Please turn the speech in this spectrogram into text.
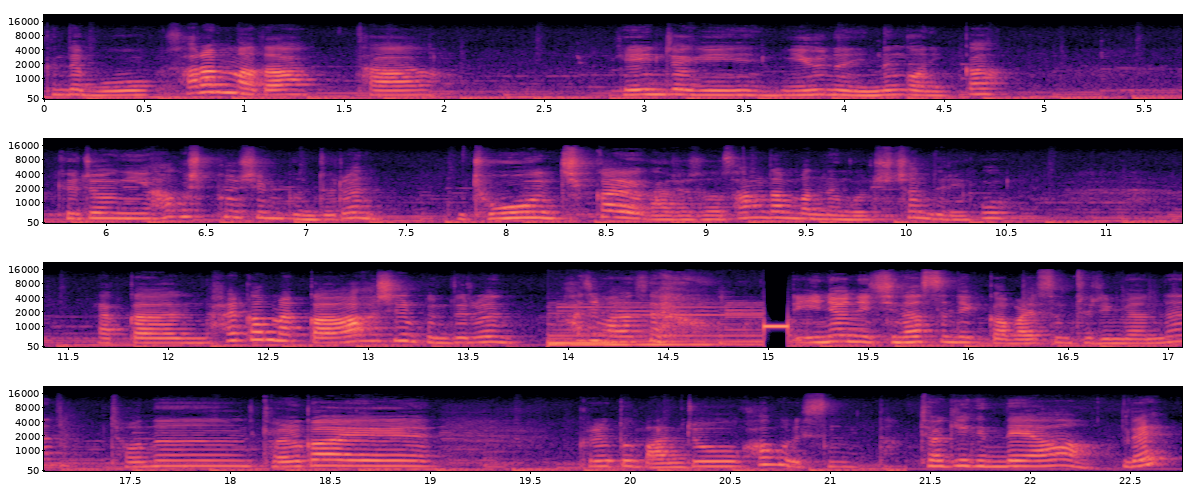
근데 뭐 사람마다 다 개인적인 이유는 있는 거니까 교정이 하고 싶으신 분들은 좋은 치과에 가셔서 상담받는 걸 추천드리고 약간 할까 말까 하시는 분들은 하지 마세요. 2년이 지났으니까 말씀드리면은 저는 결과에 그래도 만족하고 있습니다. 저기 근데요. 네?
